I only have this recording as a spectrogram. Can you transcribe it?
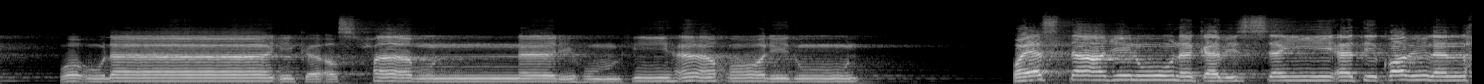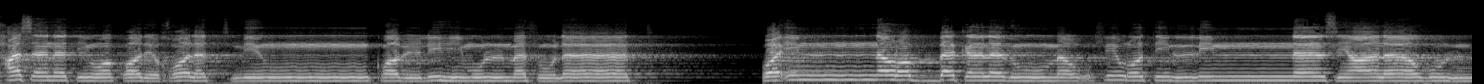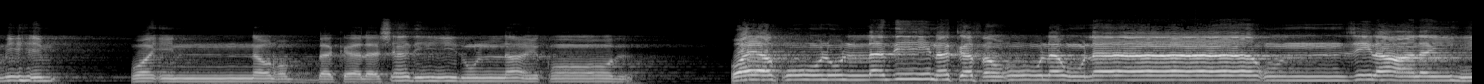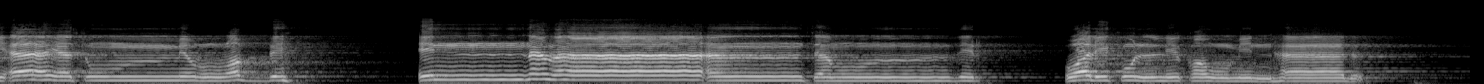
واولئك اصحاب النار هم فيها خالدون ويستعجلونك بالسيئه قبل الحسنه وقد خلت من قبلهم المثلات وان ربك لذو مغفره للناس على ظلمهم وان ربك لشديد العقاب ويقول الذين كفروا لولا انزل عليه إيه من ربه انما انت منذر ولكل قوم هاد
